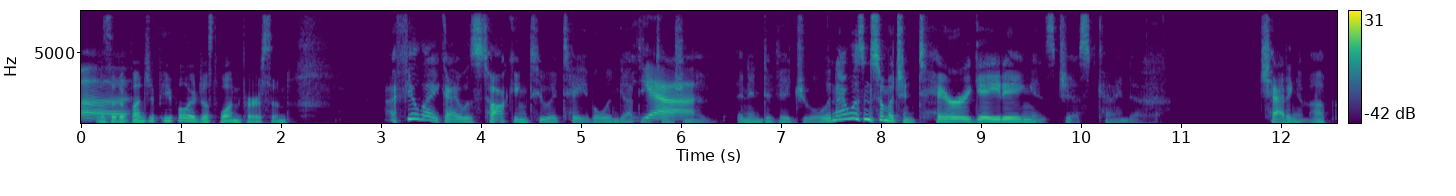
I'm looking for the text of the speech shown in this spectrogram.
Uh, was it a bunch of people or just one person? I feel like I was talking to a table and got the Yeah. attention of an individual, and I wasn't so much interrogating as just kind of chatting him up.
